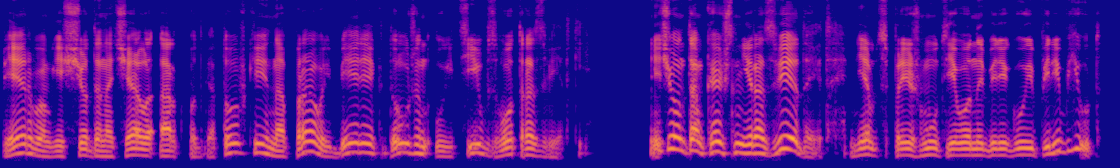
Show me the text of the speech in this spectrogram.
Первым, еще до начала артподготовки, на правый берег должен уйти взвод разведки. Ничего он там, конечно, не разведает, немцы прижмут его на берегу и перебьют.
